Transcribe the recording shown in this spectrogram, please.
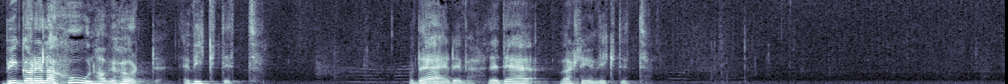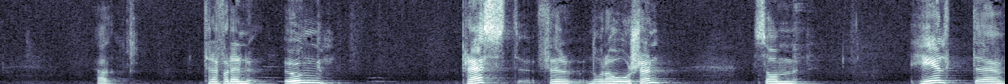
Bygga relation har vi hört är viktigt. Och det är det. Det är verkligen viktigt. Jag träffade en ung präst för några år sedan som helt... Eh,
